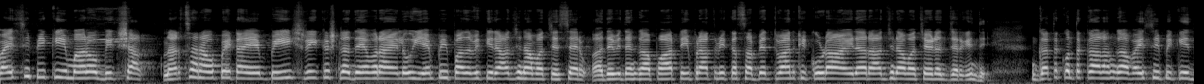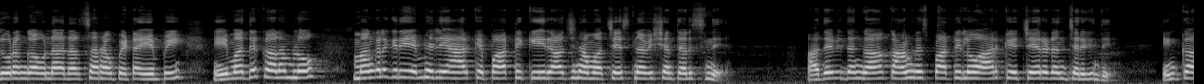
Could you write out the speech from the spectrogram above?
వైసీపీకి మరో big shock Narasaraopet MP Srikrishnadevarayalu MP పదవికి రాజీనామా చేశారు. అదేవిధంగా పార్టీ ప్రాథమిక సభ్యత్వానికి కూడా ఆయన రాజీనామా చేయడం జరిగింది. గత కొంతకాలంగా వైసీపీకి దూరంగా ఉన్న నర్సరావుపేట ఎంపీ ఈ మధ్య కాలంలో మంగళగిరి ఎమ్మెల్యే ఆర్కే పార్టీకి రాజీనామా చేసిన విషయం తెలిసిందే. అదేవిధంగా కాంగ్రెస్ పార్టీలో ఆర్కే చేరడం జరిగింది. ఇంకా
